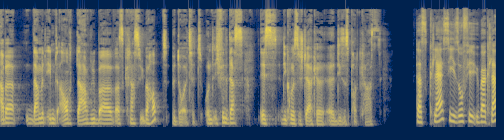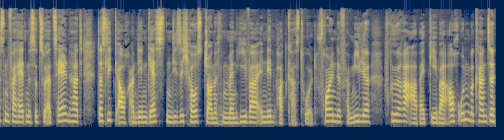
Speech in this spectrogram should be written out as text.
aber damit eben auch darüber, was Klasse überhaupt bedeutet. Und ich finde, das ist die größte Stärke äh, dieses Podcasts. Dass Classy so viel über Klassenverhältnisse zu erzählen hat, das liegt auch an den Gästen, die sich Host Jonathan Manhiva in den Podcast holt. Freunde, Familie, frühere Arbeitgeber, auch Unbekannte,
